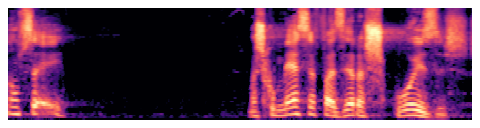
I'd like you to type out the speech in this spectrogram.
não sei. Mas comece a fazer as coisas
